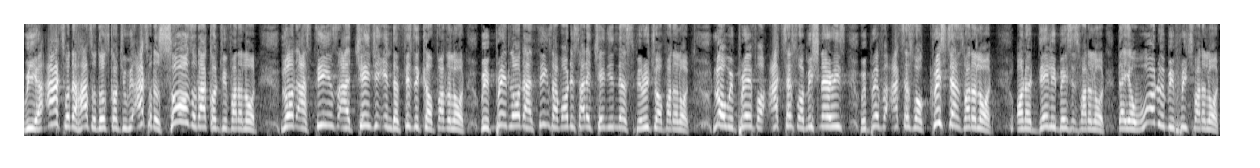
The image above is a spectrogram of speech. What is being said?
We ask for the hearts of those countries. We ask for the souls of that country, Father Lord. Lord, as things are changing in the physical, Father Lord, we pray, Lord, that things have already started changing in the spiritual, Father Lord. Lord, we pray for access for missionaries missionaries. We pray for access for Christians, Father Lord, on a daily basis, Father Lord, that your word will be preached, Father Lord,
